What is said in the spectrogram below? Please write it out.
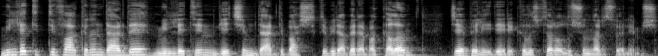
Millet İttifakı'nın derdi milletin geçim derdi başlıklı bir habere bakalım. CHP lideri Kılıçdaroğlu şunları söylemiş.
